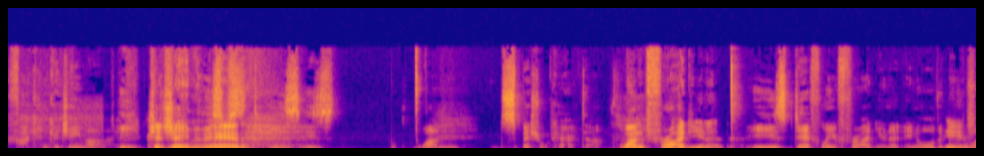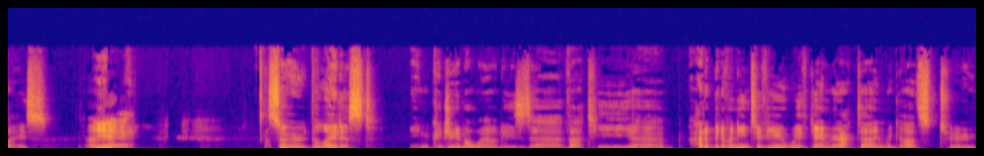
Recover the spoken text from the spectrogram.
Fucking Kojima. He Kojima, he's- man, He's, he's one special character. one fried unit. He is definitely a fried unit in all the good is. ways. Um, yeah, So the latest in Kojima world is uh, that he uh, had a bit of an interview with Gamereactor in regards to,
